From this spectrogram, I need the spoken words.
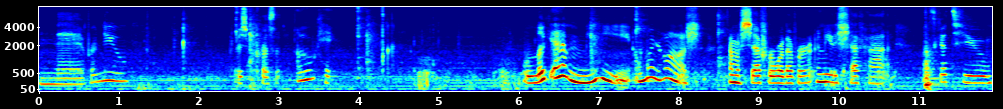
Never knew. Just press it. Okay. Look at me. Oh my gosh. I'm a chef or whatever. I need a chef hat. Let's get to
